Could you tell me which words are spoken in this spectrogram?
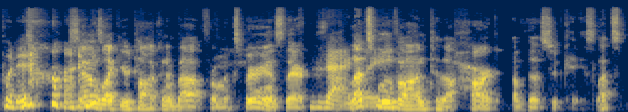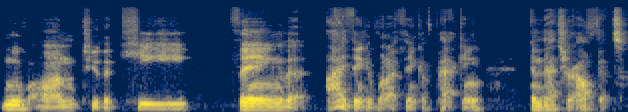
put it on. Sounds like you're talking about from experience there. exactly. Let's move on to the heart of the suitcase. Let's move on to the key thing that I think of when I think of packing, and that's your outfits.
